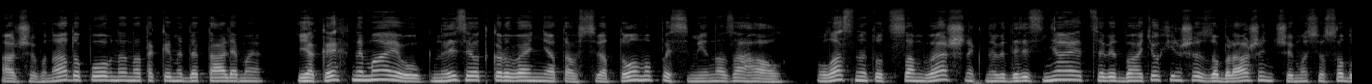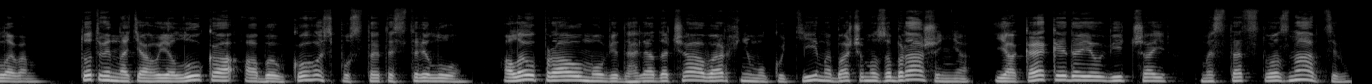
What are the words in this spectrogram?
адже вона доповнена такими деталями, яких немає у книзі Откровення та в Святому Письмі на загал. Власне, тут сам вершник не відрізняється від багатьох інших зображень чимось особливим. Тут він натягує лука, аби в когось пустити стрілу. Але у правому від глядача верхньому куті ми бачимо зображення, яке кидає у відчай мистецтвознавців.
